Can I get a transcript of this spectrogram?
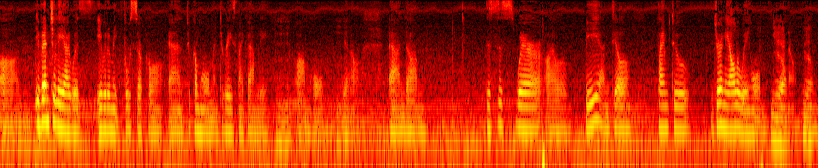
um, eventually, I was able to make full circle and to come home and to raise my family Mhm. um, home, you know. And um, this is where I'll be until time to journey all the way home. Yeah, You know. yeah. Mhm.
